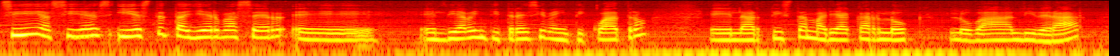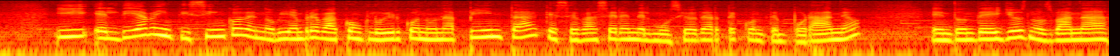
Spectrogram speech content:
Sí, así es. Y este taller va a ser eh, el día 23 y 24. El artista María Carloc lo va a liderar y el día 25 de noviembre va a concluir con una pinta que se va a hacer en el Museo de Arte Contemporáneo, en donde ellos nos van a,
